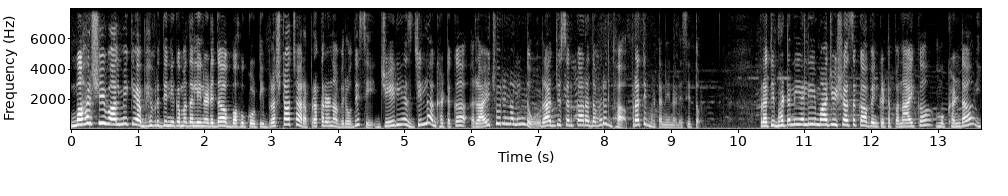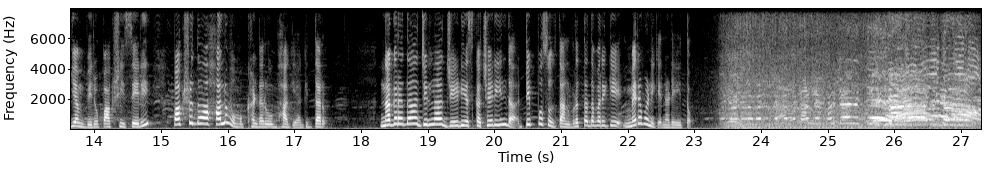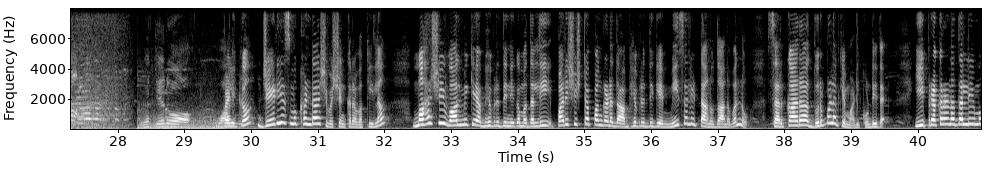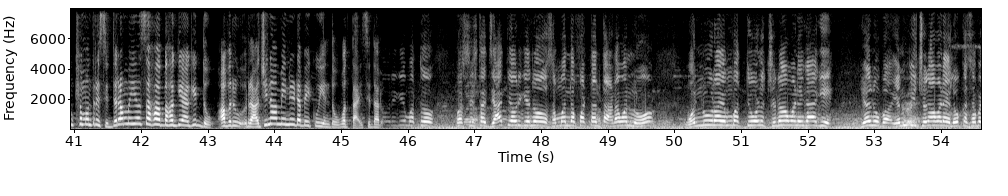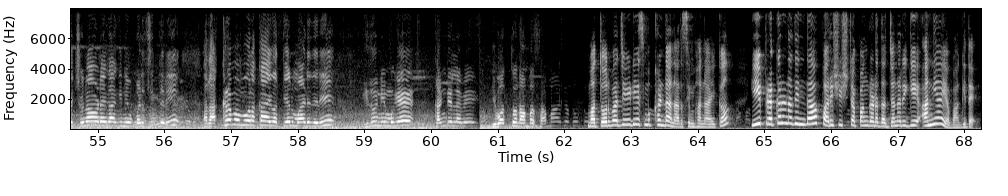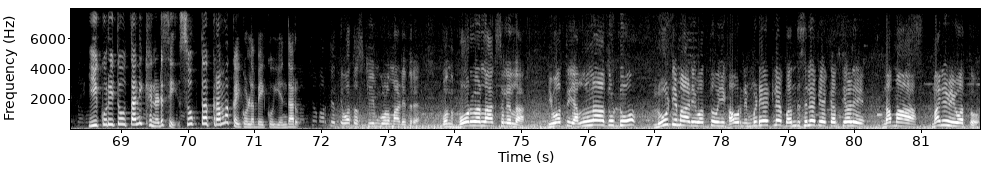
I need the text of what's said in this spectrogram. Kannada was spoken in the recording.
ಮಹರ್ಷಿ ವಾಲ್ಮೀಕಿ ಅಭಿವೃದ್ಧಿ ನಿಗಮದಲ್ಲಿ ನಡೆದ ಬಹುಕೋಟಿ ಭ್ರಷ್ಟಾಚಾರ ಪ್ರಕರಣ ವಿರೋಧಿಸಿ ಜೆಡಿಎಸ್ ಜಿಲ್ಲಾ ಘಟಕ ರಾಯಚೂರಿನಲ್ಲಿಂದು ರಾಜ್ಯ ಸರ್ಕಾರದ ವಿರುದ್ಧ ಪ್ರತಿಭಟನೆ ನಡೆಸಿತು ಪ್ರತಿಭಟನೆಯಲ್ಲಿ ಮಾಜಿ ಶಾಸಕ ವೆಂಕಟಪ್ಪ ನಾಯ್ಕ, ಮುಖಂಡ ಎಂ ವಿರೂಪಾಕ್ಷಿ ಸೇರಿ ಪಕ್ಷದ ಹಲವು ಮುಖಂಡರು ಭಾಗಿಯಾಗಿದ್ದರು. ನಗರದ ಜಿಲ್ಲಾ ಜೆಡಿಎಸ್ ಕಚೇರಿಯಿಂದ ಟಿಪ್ಪು ಸುಲ್ತಾನ್ ವೃತ್ತದವರೆಗೆ ಮೆರವಣಿಗೆ ನಡೆಯಿತು. ಇವತ್ತೇನು ಬಳಿಕ ಜೆಡಿಎಸ್ ಮುಖಂಡ ಶಿವಶಂಕರ ವಕೀಲ, ಮಹರ್ಷಿ ವಾಲ್ಮೀಕಿ ಅಭಿವೃದ್ಧಿ ನಿಗಮದಲ್ಲಿ ಪರಿಶಿಷ್ಟ ಪಂಗಡದ ಅಭಿವೃದ್ಧಿಗೆ ಮೀಸಲಿಟ್ಟ ಅನುದಾನವನ್ನು ಸರ್ಕಾರ ದುರ್ಬಳಕೆ ಮಾಡಿಕೊಂಡಿದೆ. ಈ ಪ್ರಕರಣದಲ್ಲಿ ಮುಖ್ಯಮಂತ್ರಿ ಸಿದ್ದರಾಮಯ್ಯ ಸಹ ಭಾಗಿಯಾಗಿದ್ದು, ಅವರು ರಾಜೀನಾಮೆ ನೀಡಬೇಕು ಎಂದು ಒತ್ತಾಯಿಸಿದರು. ಮತ್ತು ಪರಿಶಿಷ್ಟ ಜಾತಿಯವರಿಗೇನು ಸಂಬಂಧಪಟ್ಟಂತ ಹಣವನ್ನು ಒನ್ನೂರ ಎಂಬತ್ತೇಳು ಚುನಾವಣೆಗಾಗಿ ಏನು ಎಂ ಪಿ ಚುನಾವಣೆ, ಲೋಕಸಭೆ ಚುನಾವಣೆಗಾಗಿ ನೀವು ಬಳಸಿದ್ದೀರಿ. ಅದು ಅಕ್ರಮ ಮೂಲಕ ಇವತ್ತೇನು ಮಾಡಿದಿರಿ ಇದು ನಿಮಗೆ ಕಂಡಿಲ್ಲವೇ? ಇವತ್ತು ನಮ್ಮ ಸಮಾಜ ಮತ್ತೋರ್ವ ಜೆಡಿಎಸ್ ಮುಖಂಡ ನರಸಿಂಹ ನಾಯ್ಕ ಈ ಪ್ರಕರಣದಿಂದ ಪರಿಶಿಷ್ಟ ಪಂಗಡದ ಜನರಿಗೆ ಅನ್ಯಾಯವಾಗಿದೆ. ಈ ಕುರಿತು ತನಿಖೆ ನಡೆಸಿ ಸೂಕ್ತ ಕ್ರಮ ಕೈಗೊಳ್ಳಬೇಕು ಎಂದರು. ಇವತ್ತು ಸ್ಕೀಮ್ಗಳು ಮಾಡಿದ್ರೆ. ಒಂದು ಬೋರ್ವೆಲ್ ಹಾಕ್ಸಲಿಲ್ಲ. ಇವತ್ತು ಎಲ್ಲ ದುಡ್ಡು ಲೂಟಿ ಮಾಡಿ ಇವತ್ತು ಈಗ ಅವ್ರನ್ನ ಇಮಿಡಿಯೇಟ್ಲಿ ಬಂಧಿಸಲೇಬೇಕಂತೇಳಿ ನಮ್ಮ ಮನವಿ ಇವತ್ತು.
